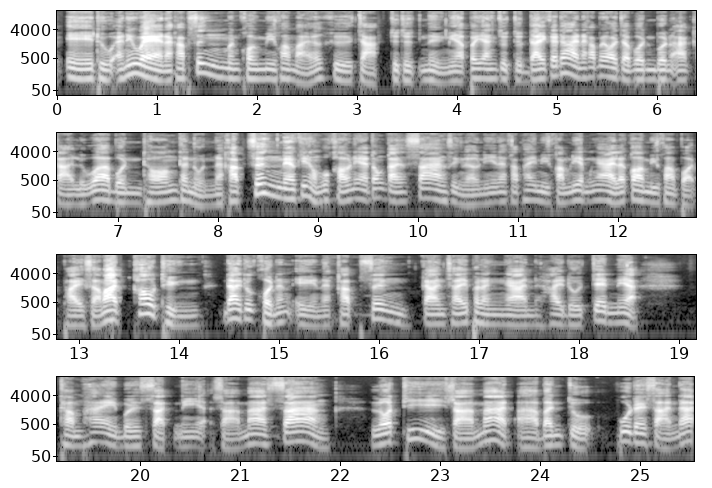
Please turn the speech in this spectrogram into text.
บ A to anywhere นะครับ ซึ่งมันควรมีความหมายก็คือจากจุดๆหนึ่งเนี่ย ไปยังจุดๆใดก็ได้นะครับ ไม่ว่าจะบนบนอากาศหรือว่าบนท้องถนนนะครับ ซึ่งแนวคิดของพวกเขาเนี่ยต้องการสร้างสิ่งเหล่านี้นะครับ ให้มีความเรียบง่าย แล้วก็มีความปลอดภัย สามารถเข้าถึงได้ทุกคนนั่นเองนะครับ ซึ่งการใช้พลังงานไฮโดรเจนเนี่ยทำให้บริษัทนี้สามารถสร้าง รถที่สามารถบรรจุผู้โดยสารได้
